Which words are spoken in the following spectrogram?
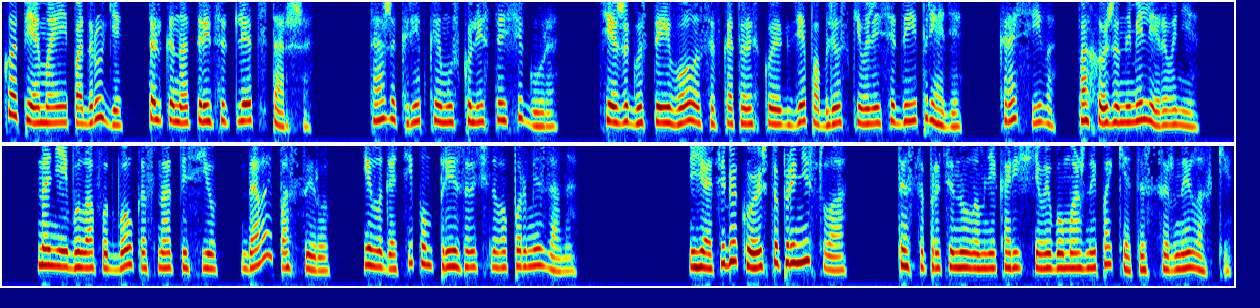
Копия моей подруги, только на 30 лет старше. Та же крепкая мускулистая фигура. Те же густые волосы, в которых кое-где поблескивали седые пряди. Красиво, похоже на милирование. На ней была футболка с надписью «Давай по сыру» и логотипом призрачного пармезана. «Я тебе кое-что принесла», Тесса протянула мне коричневый бумажный пакет из сырной лавки.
